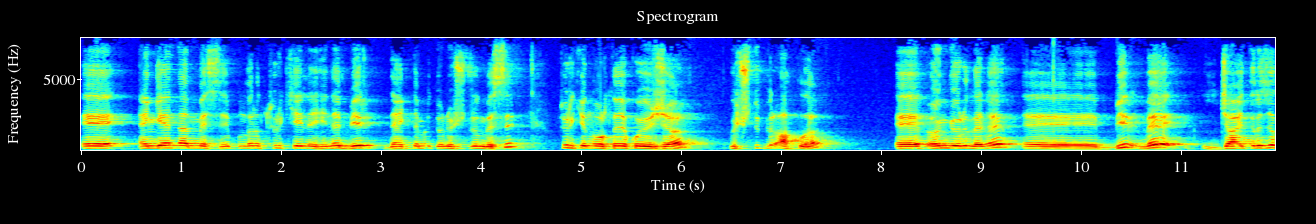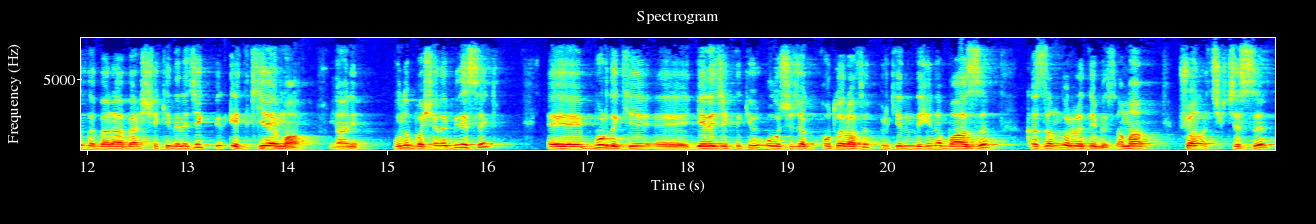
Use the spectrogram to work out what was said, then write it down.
e, engellenmesi, bunların Türkiye lehine bir denkleme dönüştürülmesi Türkiye'nin ortaya koyacağı güçlü bir akla, e, öngörülere e, bir ve caydırıcılıkla beraber şekillenecek bir etkiye mal. Yani bunu başarabilirsek e, buradaki e, gelecekteki oluşacak fotoğrafta Türkiye'nin lehine bazı kazanımlar üretebiliriz. Ama şu an açıkçası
